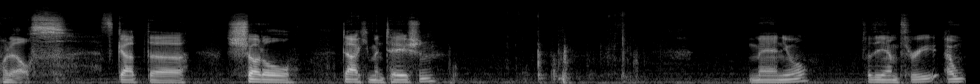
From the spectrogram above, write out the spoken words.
What else? It's got the shuttle documentation, manual for the M3. I,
